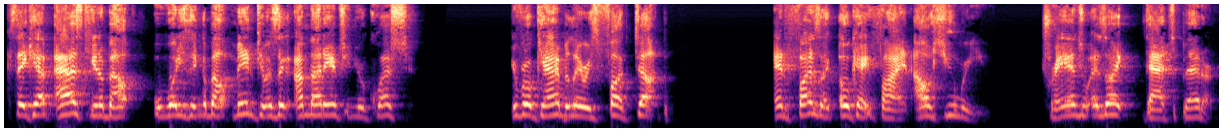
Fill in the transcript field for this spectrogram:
because they kept asking about, well, what do you think about men? I was like, I'm not answering your question. Your vocabulary is fucked up. And Fun's like, okay, fine, I'll humor you. Trans is like, that's better.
